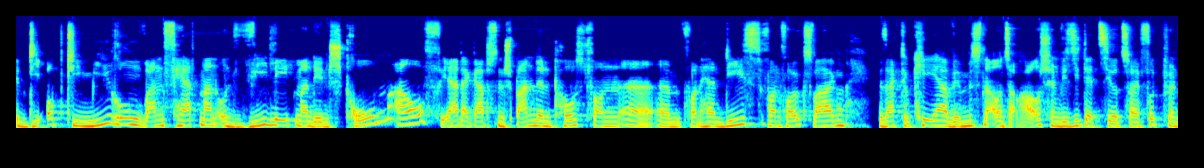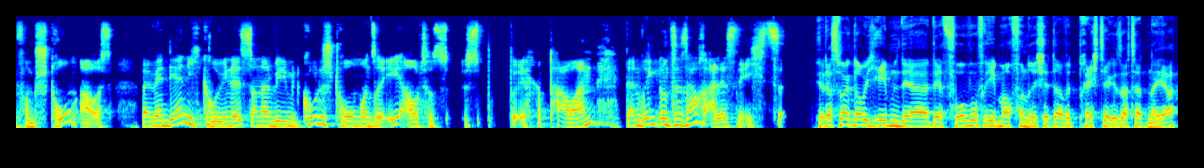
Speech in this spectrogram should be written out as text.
die Optimierung, wann fährt man und wie lädt man den Strom auf. Ja, da gab es einen spannenden Post von, äh, ähm, von Herrn Dies von Volkswagen, der sagt, okay, ja, wir müssen uns auch ausschauen, wie sieht der CO2-Footprint vom Strom aus? Weil wenn der nicht grün ist, sondern wir mit Kohlestrom unsere E-Autos powern, dann bringt uns das auch alles nichts. Ja, das war, glaube ich, eben der, der Vorwurf eben auch von Richard David Precht, der gesagt hat, naja,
